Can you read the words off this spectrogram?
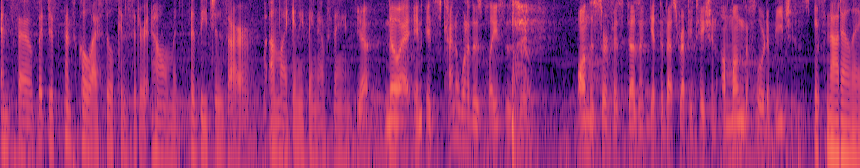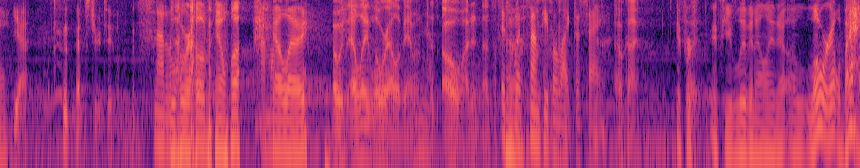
And so, but just Pensacola, I still consider it home. The beaches are unlike anything I've seen. Yeah, no, I- and it's kind of one of those places that on the surface doesn't get the best reputation among the Florida beaches. It's not LA. Yeah, that's true too. It's not LA. Lower Alabama, I'm LA. Oh, is LA Lower Alabama? That's oh, I didn't. That's a It's what some people like to say. okay. If, you're, if you live in LA, uh, Lower Alabama.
